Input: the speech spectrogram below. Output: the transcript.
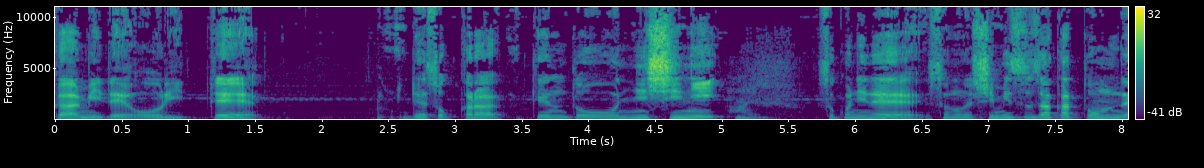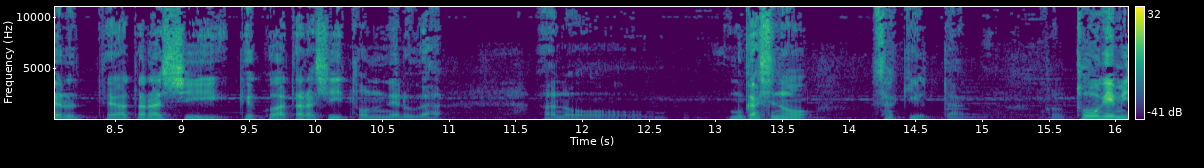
氷上で降りて、でそこから県道を西にはい。そこにねその清水坂トンネルって新しい結構新しいトンネルがあの昔のさっき言ったこの峠道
